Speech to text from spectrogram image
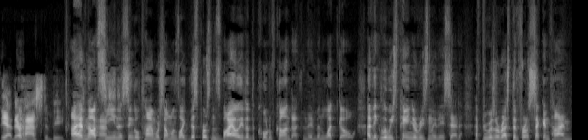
yeah, there has to be. I have There not seen to. a single time where someone's like, this person's violated the code of conduct and they've been let go. I think Luis Pena recently, they said, after he was arrested for a second time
